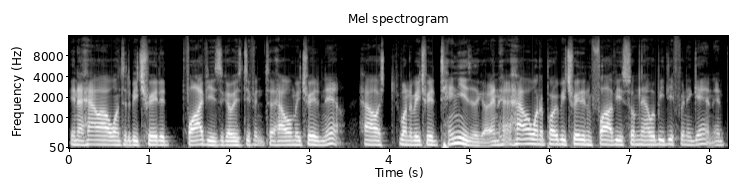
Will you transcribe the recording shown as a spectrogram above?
You know, how I wanted to be treated five years ago is different to how I want to be treated now. How I want to be treated 10 years ago and how I want to probably be treated in five years from now would be different again. And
